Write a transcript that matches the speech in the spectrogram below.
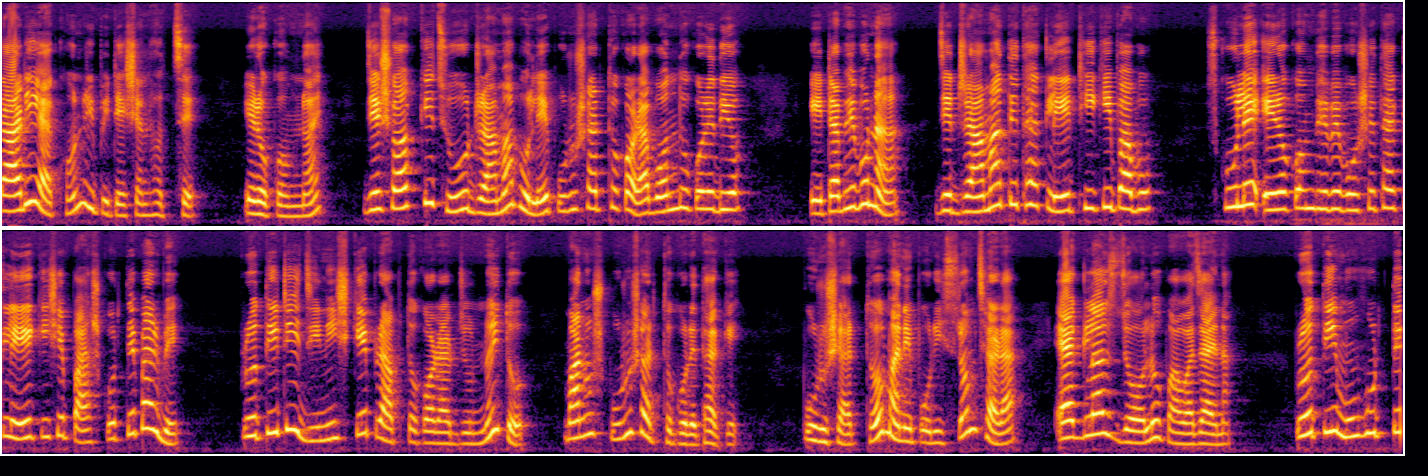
তারই এখন রিপিটেশন হচ্ছে। এরকম নয় যে সব কিছু ড্রামা বলে পুরুষার্থ করা বন্ধ করে দিও। এটা ভেবো না যে ড্রামাতে থাকলে ঠিকই পাবো। স্কুলে এরকম ভেবে বসে থাকলে কি সে পাশ করতে পারবে? প্রতিটি জিনিসকে প্রাপ্ত করার জন্যই তো মানুষ পুরুষার্থ করে থাকে। পুরুষার্থ মানে পরিশ্রম ছাড়া এক গ্লাস জলও পাওয়া যায় না। প্রতি মুহূর্তে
